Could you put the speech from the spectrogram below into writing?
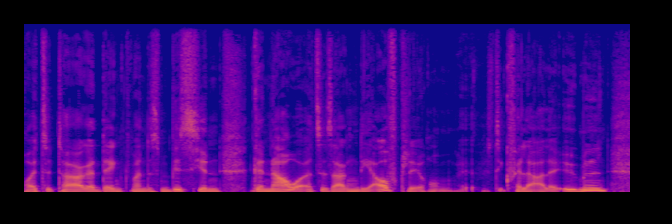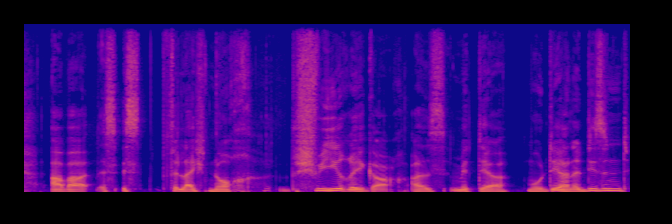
Heutzutage denkt man das ein bisschen genauer zu sagen, die Aufklärung ist die Quelle aller Übeln. Aber es ist vielleicht noch schwieriger als mit der Moderne. Die sind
